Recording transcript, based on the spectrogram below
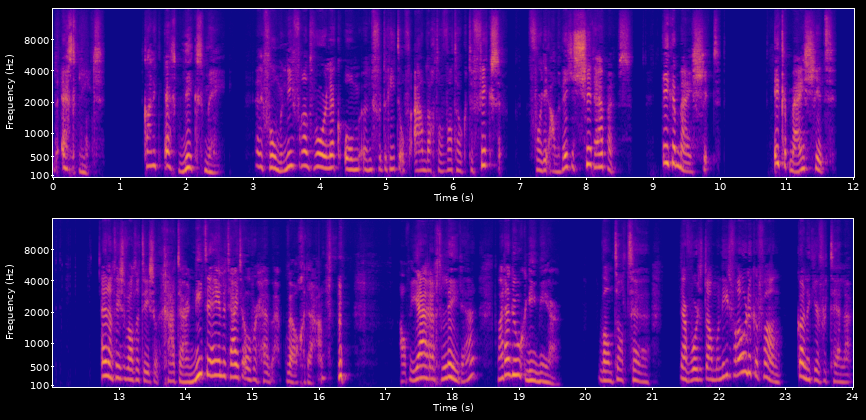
Echt niet. Daar kan ik echt niks mee. En ik voel me niet verantwoordelijk om een verdriet of aandacht of wat ook te fixen voor die ander. Weet je, shit happens. Ik heb mijn shit. Ik heb mijn shit. En dat is wat het is. Ik ga het daar niet de hele tijd over hebben. Heb ik wel gedaan. Al jaren geleden. Maar dat doe ik niet meer. Want dat, uh, daar wordt het allemaal niet vrolijker van. Kan ik je vertellen.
